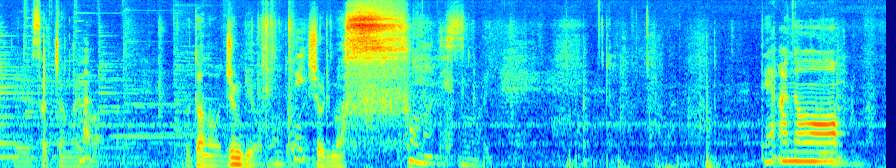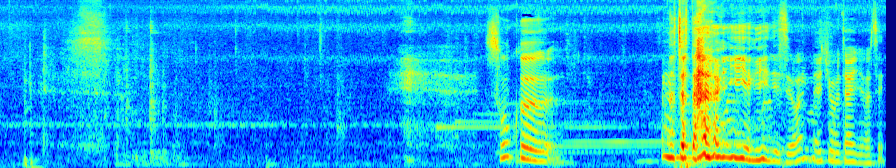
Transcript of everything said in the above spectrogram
えーさっちゃんが今歌の準備をしております。そうなんです。であのーすごくなっちゃったいいいいですよ。大丈夫大丈夫です。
